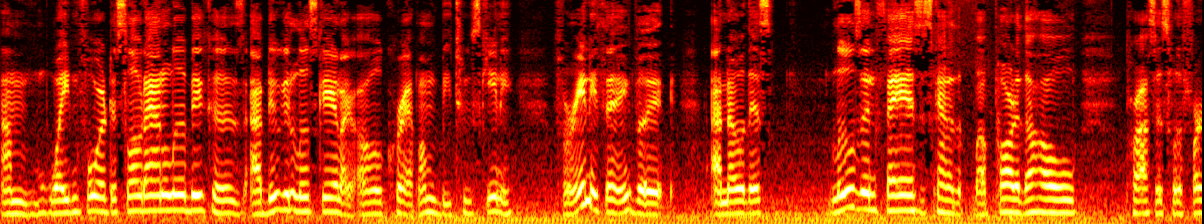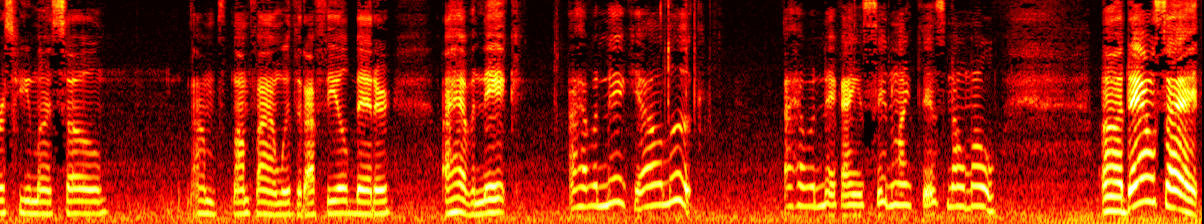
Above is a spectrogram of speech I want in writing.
I'm waiting for it to slow down a little bit because I do get a little scared like, oh crap, I'm gonna be too skinny for anything. But I know this losing fast is kind of a part of the whole process for the first few months. So I'm I'm fine with it. I feel better. I have a neck. I have a neck, y'all. Look. I have a neck. I ain't sitting like this no more. Uh, downside,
